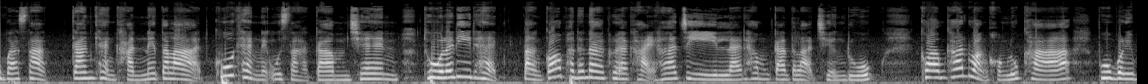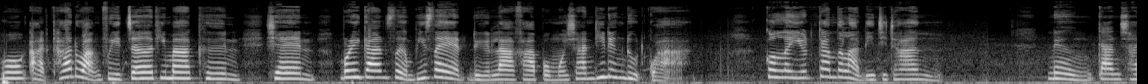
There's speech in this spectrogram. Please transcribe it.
ุปสรรค การแข่งขันในตลาด คู่แข่งในอุตสาหกรรม เช่น ทูและ d t แท็ต่างก็พัฒนาเครือข่าย 5G และทำการตลาดเชิงรุก ความคาดหวังของลูกค้า ผู้บริโภคอาจคาดหวังฟีเจอร์ที่มากขึ้น เช่น บริการเสริมพิเศษ หรือราคาโปรโมชั่นที่ดึงดูดกว่า กลยุทธ์การตลาดดิจิทัล 1. การใช้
